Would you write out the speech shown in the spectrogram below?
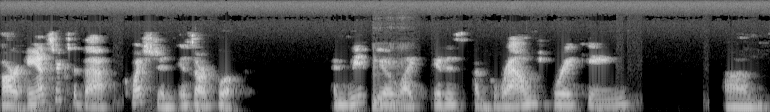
our answer to that question is our book. And we feel mm-hmm. like it is a groundbreaking um,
